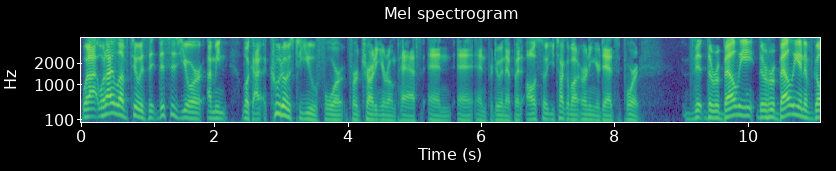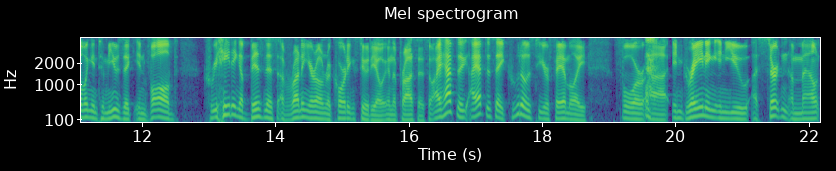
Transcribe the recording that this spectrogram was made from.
What I, what I love too is that this is your. I mean, look, I, kudos to you for for charting your own path and, and and for doing that. But also, you talk about earning your dad's support. The the rebellion the rebellion of going into music involved creating a business of running your own recording studio in the process. So I have to I have to say kudos to your family for uh, ingraining in you a certain amount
